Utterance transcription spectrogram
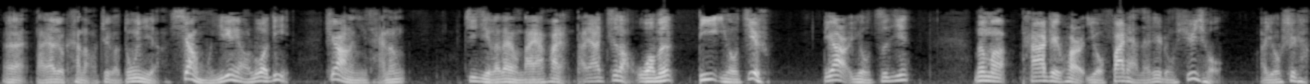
呃，大家就看到这个东西啊，项目一定要落地，这样呢，你才能积极的带动大家发展。大家知道，我们第一有技术，第二有资金，那么它这块儿有发展的这种需求啊，有市场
